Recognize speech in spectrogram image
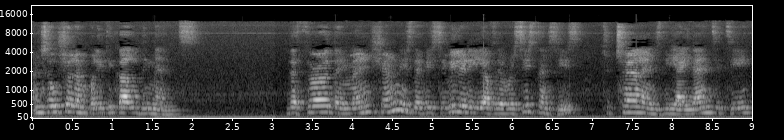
and social and political demands. The third dimension is the visibility of the resistances to challenge the identity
